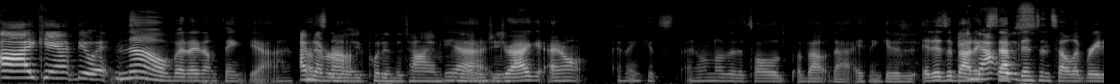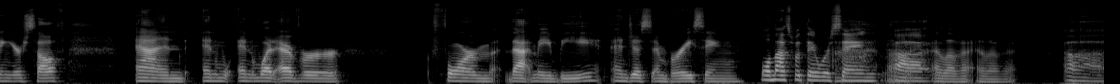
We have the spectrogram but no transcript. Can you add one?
I can't do it. no, but I don't think. Yeah, I've never not- really put in the time. or the yeah drag i don't i think it's i don't know that it's all about that i think it is it is about And acceptance was- and celebrating yourself and and and whatever form that may be and just embracing Well, and that's what they were saying. I love, uh, it. I love it i love it uh,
